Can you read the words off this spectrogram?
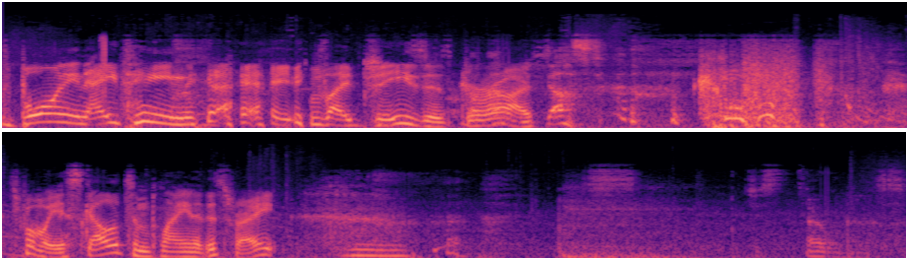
was born in 18. he was like, Jesus Christ. Dust. it's probably a skeleton plane at this rate. Just bones.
